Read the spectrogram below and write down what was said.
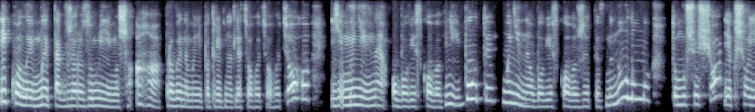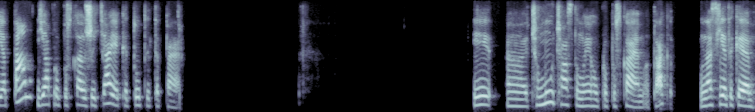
і коли ми так вже розуміємо, що ага, провина мені потрібна для цього, цього, цього, і мені не обов'язково в ній бути, мені не обов'язково жити в минулому, тому що що, якщо я там, я пропускаю життя, яке тут і тепер. І е, чому часто ми його пропускаємо? так? У нас є таке,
